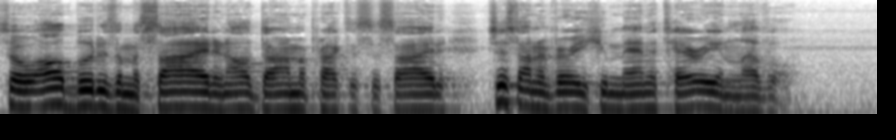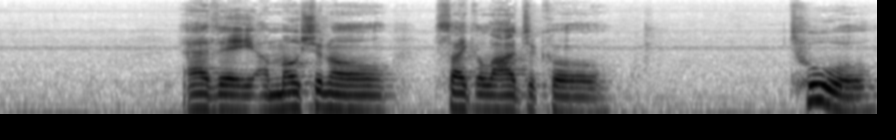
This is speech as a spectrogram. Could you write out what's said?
So, all Buddhism aside and all Dharma practice aside, just on a very humanitarian level, as a emotional, psychological tool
